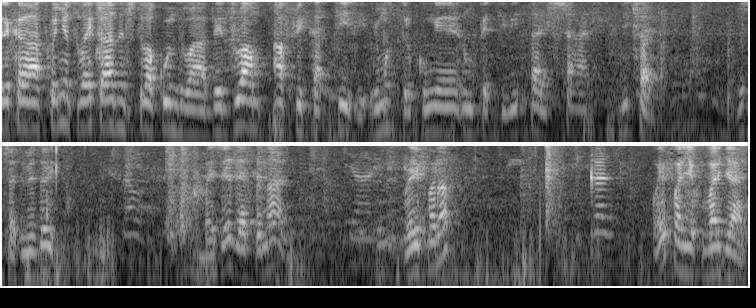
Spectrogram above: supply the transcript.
reka twongere tubahe ikaze inshuti bakunzi ba The Drum Africa TV uyu munsi turi kumwe n'umupeti bita Richard. Richard. Richard bimeze bite mbaye jezi ya cyane urayifana se ikaze. Wayifaniye kuva ryari?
